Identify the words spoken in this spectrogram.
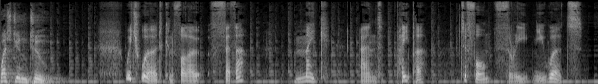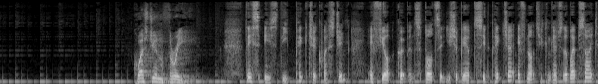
Question 2. Which word can follow feather, make, and paper to form three new words? Question 3. This is the picture question. If your equipment supports it, you should be able to see the picture. If not, you can go to the website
